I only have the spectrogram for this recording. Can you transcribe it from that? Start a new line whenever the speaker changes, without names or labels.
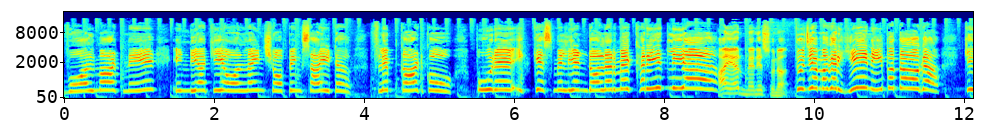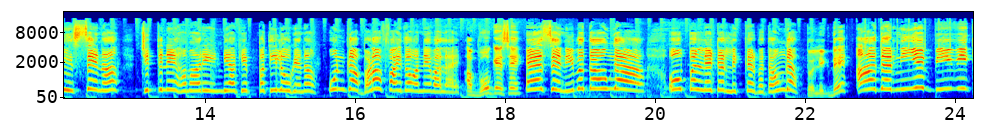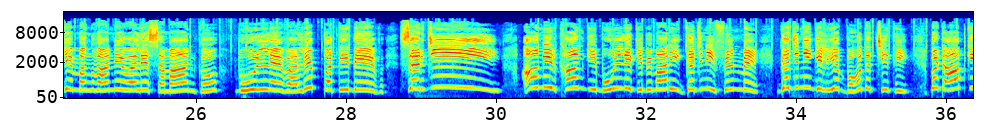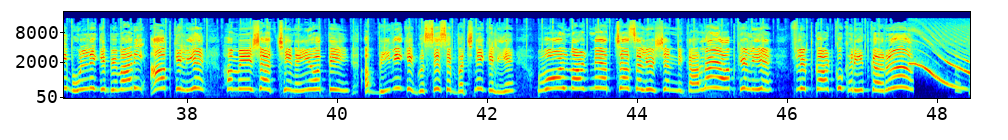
Walmart ने India की online shopping site Flipkart को पूरे 21 मिलियन डॉलर में खरीद लिया।
हाँ यार मैंने सुना।
तुझे मगर ये नहीं पता होगा कि इससे ना जितने हमारे इंडिया के पति लोग हैं ना उनका बड़ा फ़ायदा होने वाला है।
अब वो कैसे?
ऐसे नहीं बताऊँगा। ओपन लेटर लिखकर बताऊँगा।
तो लिख दे।
आदरणीय बीवी के मंगवाने वाले सामान को भूलने वाले पति देव सर जी। आमिर खान की भूलने की बीमारी गजनी फ़िल्म में गजनी के लिए बहुत अच्छी थी। बट आपकी भूलने की बीमारी आपके लिए हमेशा अच्छी नहीं होती। अब बीवी के गुस्से से बचने के लिए वॉलमार्ट ने अच्छा सोल्यूशन निकाला है आपके लिए। फ्लिपकार्ट को खरीद कर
